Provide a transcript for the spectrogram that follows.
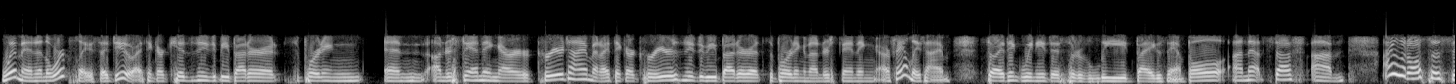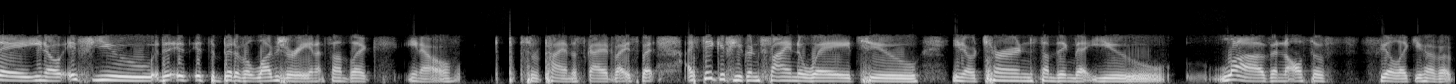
women in the workplace. I do. I think our kids need to be better at supporting and understanding our career time, and I think our careers need to be better at supporting and understanding our family time. So I think we need to sort of lead by example on that stuff. Um, I would also say, you know, if you, it, it's a bit of a luxury, and it sounds like, you know, sort of pie in the sky advice, but I think if you can find a way to, you know, turn something that you love and also feel like you have a,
